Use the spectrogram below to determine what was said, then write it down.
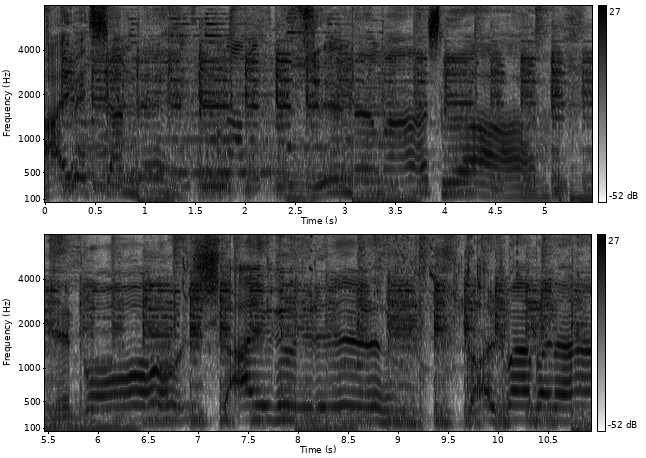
Kaybetsem de Üzülmem asla Ne boş kaygılarım. Korkma bana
